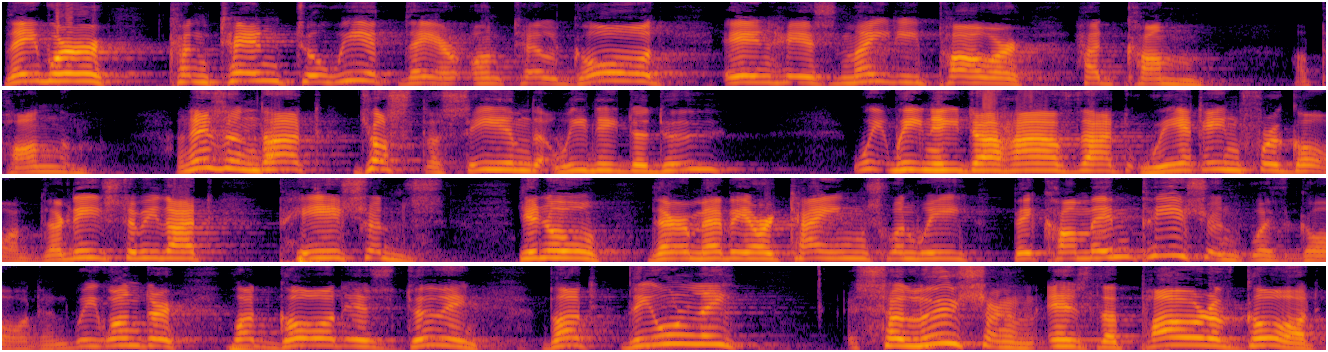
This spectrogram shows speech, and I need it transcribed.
They were content to wait there until God, in His mighty power, had come upon them. And isn't that just the same that we need to do? We, we need to have that waiting for God. There needs to be that patience. You know, there maybe are times when we become impatient with God and we wonder what God is doing. But the only solution is the power of God.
